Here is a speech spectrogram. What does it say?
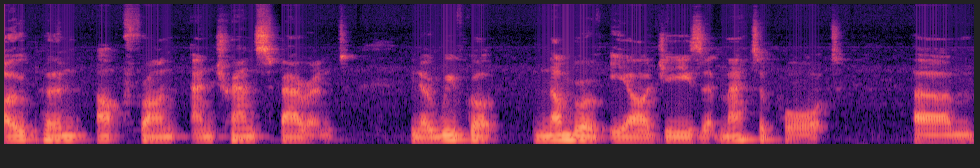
open, upfront, and transparent. You know, we've got a number of ERGs at Matterport um,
